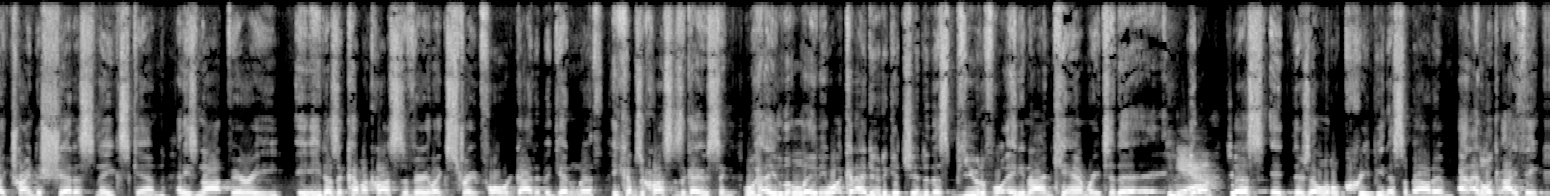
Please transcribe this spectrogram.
like trying to shed a snake skin, and he's not very. He doesn't come across as a very like straightforward guy to begin with. He comes across as a guy who's saying, "Well, hey, little lady, what can I do to get you into this beautiful?" beautiful 89 Camry today. Yeah. You know, just it, there's a little creepiness about him. And, and, look, I think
